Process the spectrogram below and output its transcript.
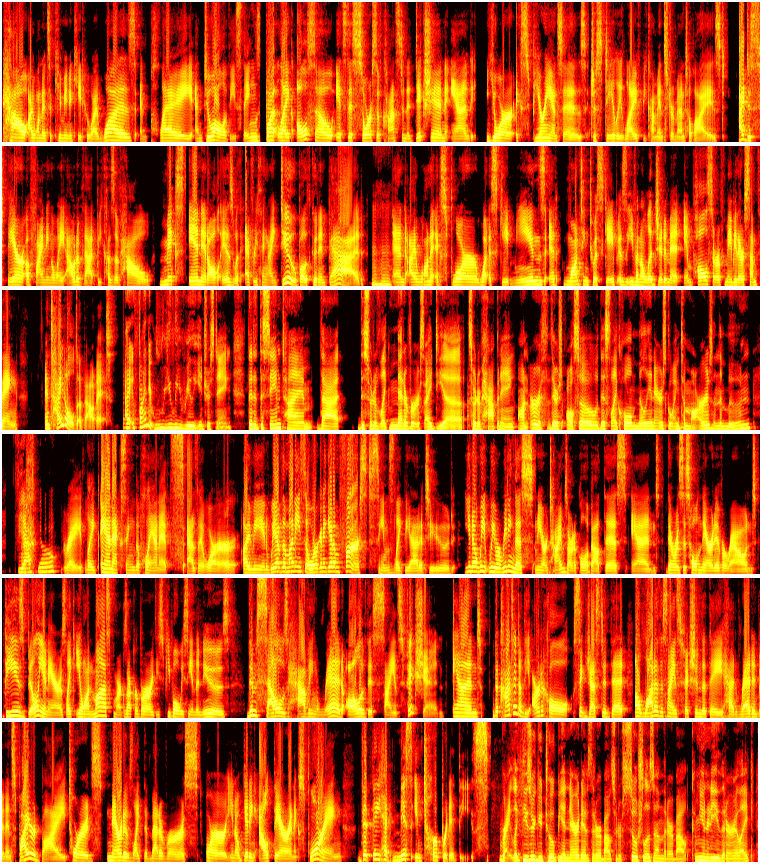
how I wanted to communicate who I was and play and do all of these things. But like also, it's this source of constant addiction and your experiences, just daily life, become instrumentalized I despair of finding a way out of that because of how mixed in it all is with everything I do, both good and bad. Mm-hmm. And I want to explore what escape means, if wanting to escape is even a legitimate impulse, or if maybe there's something entitled about it. I find it really, really interesting that at the same time that this sort of like metaverse idea sort of happening on Earth, there's also this like whole millionaires going to Mars and the moon fiasco. right. Like annexing the planets, as it were. I mean, we have the money, so we're going to get them first, seems like the attitude. You know, we, we were reading this New York Times article about this, and there was this whole narrative around these billionaires like Elon Musk, Mark Zuckerberg, these people we see in the news themselves having read all of this science fiction. And the content of the article suggested that a lot of the science fiction that they had read and been inspired by towards narratives like the metaverse or, you know, getting out there and exploring that they had misinterpreted these. Right. Like these are utopian narratives that are about sort of socialism, that are about community, that are like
